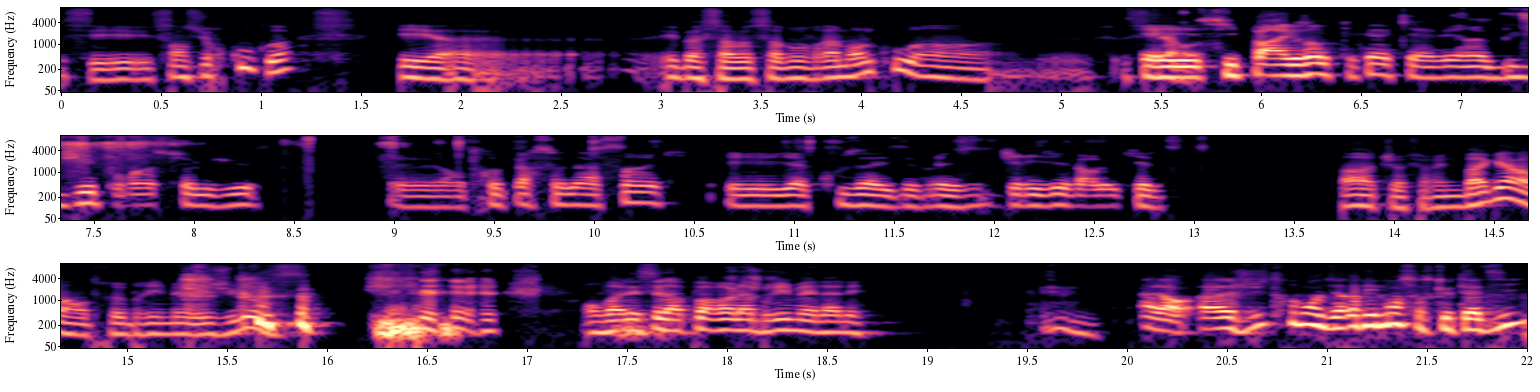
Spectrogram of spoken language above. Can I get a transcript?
c'est sans surcoût quoi. Et, et ben ça, ça vaut vraiment le coup. Hein, Et si par exemple quelqu'un qui avait un budget pour un seul jeu, entre Persona 5 et Yakuza, il devrait se diriger vers lequel? Ah, tu vas faire une bagarre là entre Brimel et Julos. On va laisser la parole à Brimel, allez. Alors, euh, juste rebondir rapidement sur ce que tu as dit.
